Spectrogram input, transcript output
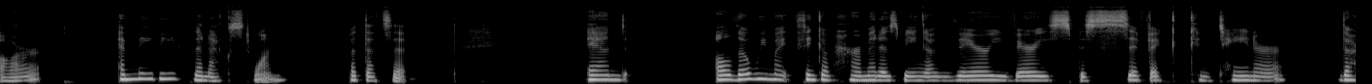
are, and maybe the next one. But that's it. And although we might think of Hermit as being a very, very specific container, the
